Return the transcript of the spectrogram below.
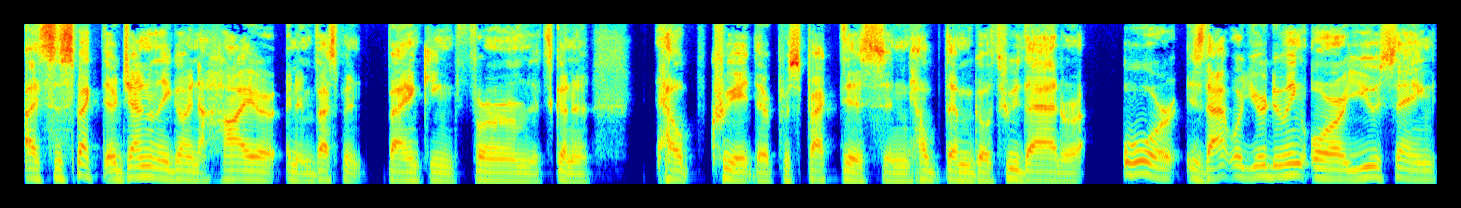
I suspect they're generally going to hire an investment banking firm that's going to help create their prospectus and help them go through that? Or or is that what you're doing? Or are you saying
